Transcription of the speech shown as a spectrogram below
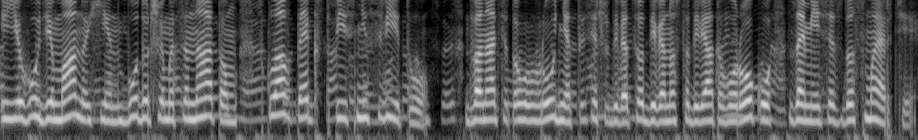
І Єгуді Манохін, будучи меценатом, склав текст пісні світу 12 грудня 1999 року за місяць до смерті.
